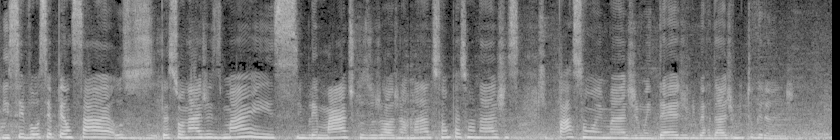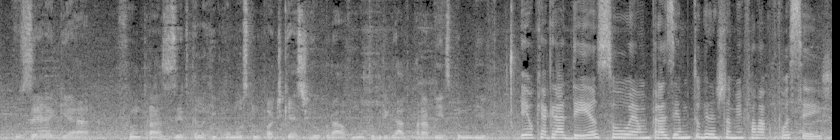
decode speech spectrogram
E se você pensar os personagens mais emblemáticos do Jorge Amado são personagens que passam uma imagem, uma ideia de liberdade muito grande. José Aguiar, foi um prazer tê-la aqui conosco no podcast Rio Bravo. Muito obrigado, parabéns pelo livro. Eu que agradeço, é um prazer muito grande também falar com vocês.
